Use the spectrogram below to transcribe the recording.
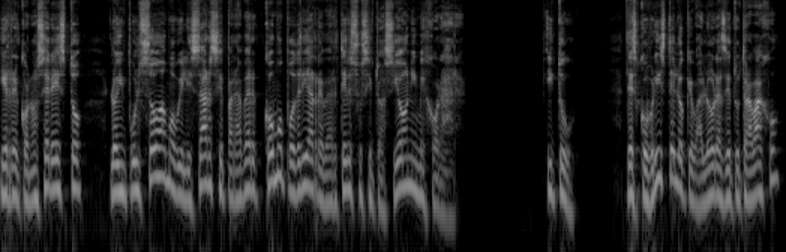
y reconocer esto lo impulsó a movilizarse para ver cómo podría revertir su situación y mejorar. ¿Y tú? ¿Descubriste lo que valoras de tu trabajo?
